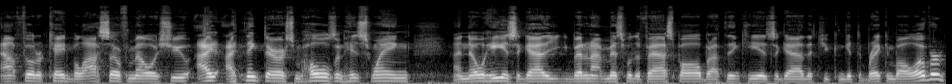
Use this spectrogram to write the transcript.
Outfielder Cade Beloso from LSU. I, I think there are some holes in his swing. I know he is a guy that you better not miss with the fastball, but I think he is a guy that you can get the breaking ball over.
